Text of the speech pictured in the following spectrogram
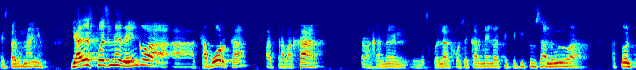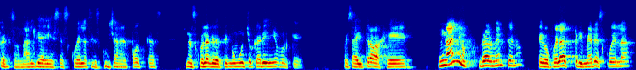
a estar un año. Ya después me vengo a, Caborca a trabajar, trabajando en, la escuela José Carmelo de Pitiquito. Un saludo a, a todo el personal de esa escuela, si escuchan el podcast. Una escuela que le tengo mucho cariño porque pues ahí trabajé un año realmente, ¿no? Pero fue la primera escuela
